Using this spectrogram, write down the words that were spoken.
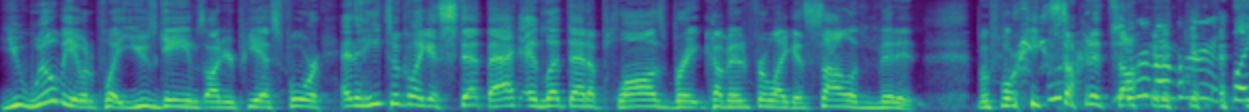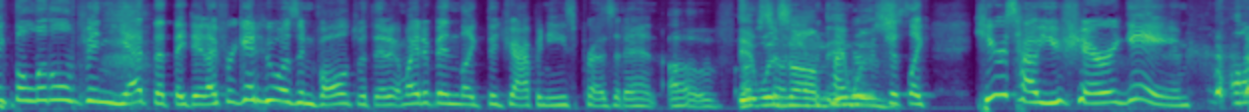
you will be able to play used games on your PS4. And then he took like a step back and let that applause break come in for like a solid minute before he started Do you remember again. like the little vignette that they did? I forget who was involved with it. It might have been like the Japanese president of. of It was, Sony at the um, time, it where was- just like, here's how you share a game, um,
